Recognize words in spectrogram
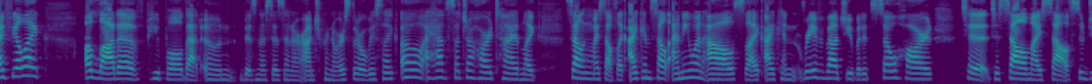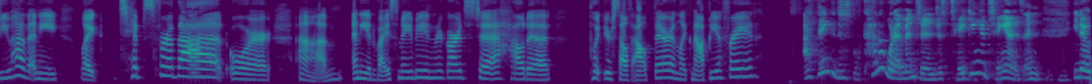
I feel like a lot of people that own businesses and are entrepreneurs they're always like oh i have such a hard time like selling myself. Like i can sell anyone else like i can rave about you but it's so hard to to sell myself. So do you have any like tips for that or um any advice maybe in regards to how to put yourself out there and like not be afraid I think just kind of what I mentioned, just taking a chance. And, mm-hmm. you know,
